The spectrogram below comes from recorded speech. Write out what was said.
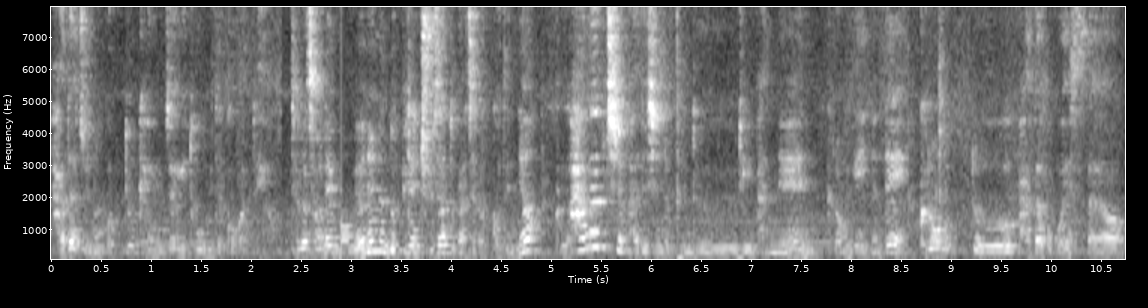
받아주는 것도 굉장히 도움이 될 것 같아요 제가 전에 뭐 면역력 높이는 주사도 맞아봤거든요. 그 항암 치료 받으시는 분들이 받는 그런 게 있는데 그런 것도 받아보고 했어요.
